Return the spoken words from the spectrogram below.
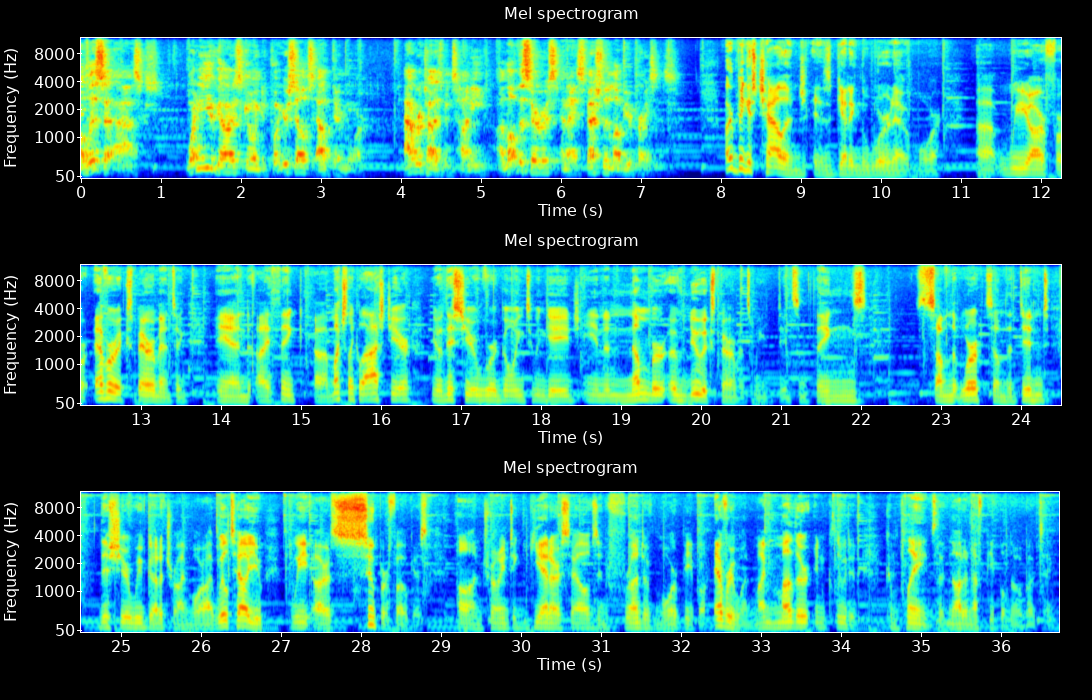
Alyssa asks, when are you guys going to put yourselves out there more? Advertisements, honey. I love the service and I especially love your prices. Our biggest challenge is getting the word out more. Uh, we are forever experimenting and I think uh, much like last year, you know, this year we're going to engage in a number of new experiments. We did some things, some that worked, some that didn't. This year we've got to try more. I will tell you, we are super focused on trying to get ourselves in front of more people. Everyone, my mother included, complains that not enough people know about Ting.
